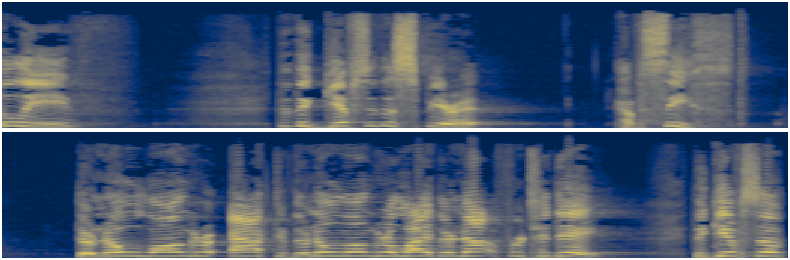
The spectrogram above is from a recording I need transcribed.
believe that the gifts of the Spirit have ceased. They're no longer active. They're no longer alive. They're not for today. The gifts of,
